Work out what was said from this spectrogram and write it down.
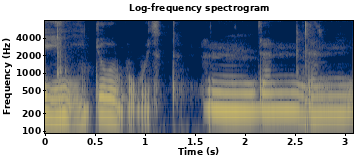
얘 이쪽을 보고 있었다. 딴딴딴딴딴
